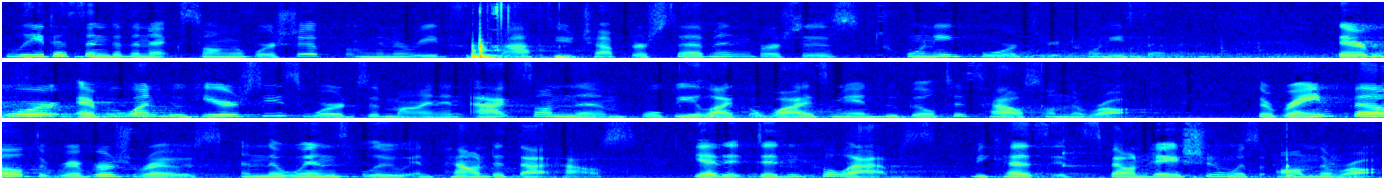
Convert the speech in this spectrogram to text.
To lead us into the next song of worship, I'm going to read from Matthew chapter 7, verses 24 through 27. Therefore, everyone who hears these words of mine and acts on them will be like a wise man who built his house on the rock. The rain fell, the rivers rose, and the winds blew and pounded that house. Yet it didn't collapse because its foundation was on the rock.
